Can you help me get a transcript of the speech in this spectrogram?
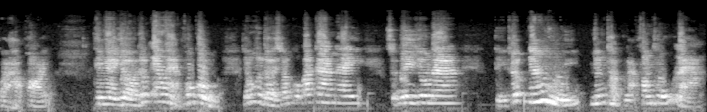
và học hỏi, thì ngày giờ rất eo hẹp vô cùng, giống như đời sống của bác can hay sự đi Jonah thì rất ngắn ngủi nhưng thật là phong phú lạ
